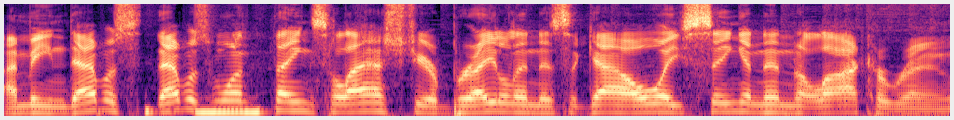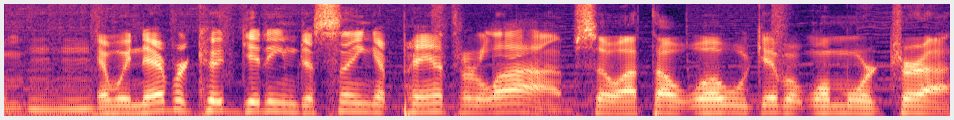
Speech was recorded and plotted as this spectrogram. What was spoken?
I mean, that was that was one of the things last year. Braylon is the guy always singing in the locker room, Mm-hmm. and we never could get him to sing at Panther Live. So I thought, well, we'll give it one more try.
